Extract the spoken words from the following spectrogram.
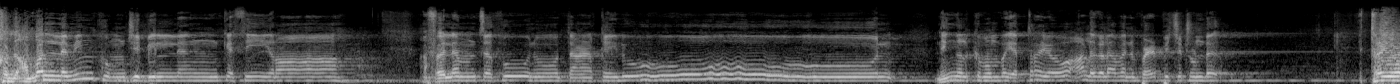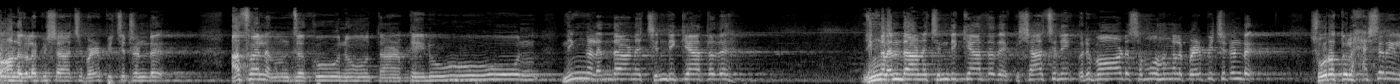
لقد أضل منكم جبلا كثيرا أفلم تكونوا تعقلون നിങ്ങൾക്ക് മുമ്പ് എത്രയോ ആളുകളെ അവൻ പഴപ്പിച്ചിട്ടുണ്ട് എത്രയോ ആളുകളെ പിശാച്ച് പഴപ്പിച്ചിട്ടുണ്ട് അഫലം തകൂനു തഅഖിലൂൻ നിങ്ങൾ എന്താണ് ചിന്തിക്കാത്തത് നിങ്ങൾ എന്താണ് ചിന്തിക്കാത്തത് പിശാച്ചിനെ ഒരുപാട് സമൂഹങ്ങൾ പഴപ്പിച്ചിട്ടുണ്ട് സൂറത്തുൽ ഹഷറിൽ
